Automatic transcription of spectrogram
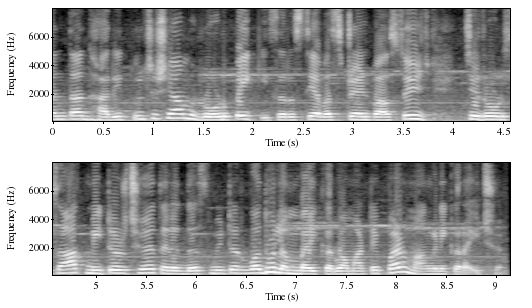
બનતા ધારી તુલસીશ્યામ રોડ પૈકી સરસિયા બસ સ્ટેન્ડ પાસે જ જે રોડ સાત મીટર છે તેને દસ મીટર વધુ લંબાઈ કરવા માટે પણ માંગણી કરાઈ છે.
